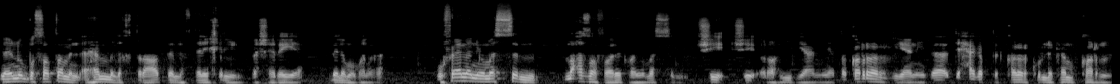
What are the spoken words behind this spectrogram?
لأنه ببساطة من أهم الاختراعات اللي في تاريخ البشرية بلا مبالغة. وفعلا يمثل لحظة فارقة يمثل شيء شيء رهيب يعني يتكرر يعني ده دي حاجة بتتكرر كل كام قرن.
